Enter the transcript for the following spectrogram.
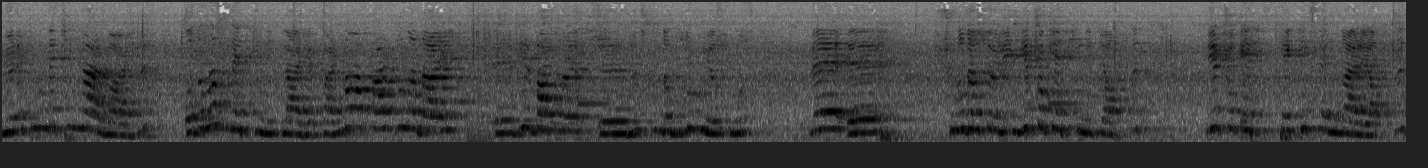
yönetiminde kimler vardır, oda nasıl etkinlikler yapar, ne yapar? Buna dair e, bir bakma e, lütfunda bulunmuyorsunuz. Ve e, şunu da söyleyeyim, birçok etkinlik yaptık, birçok et- teknik seminer yaptık,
